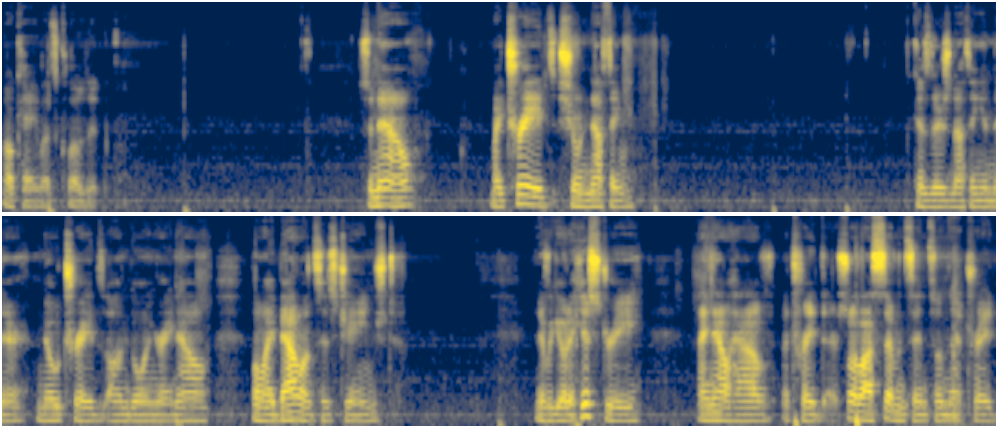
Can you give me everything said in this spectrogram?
Okay, let's close it. So now my trades show nothing because there's nothing in there. No trades ongoing right now, but my balance has changed. And if we go to history, I now have a trade there. So I lost 7 cents on that trade.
